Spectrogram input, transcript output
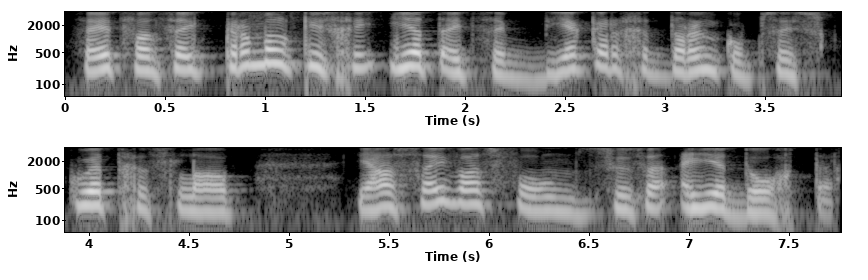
Sy het van sy krummeltjies geëet, uit sy beker gedrink, op sy skoot geslaap. Ja, sy was vir hom soos 'n eie dogter.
